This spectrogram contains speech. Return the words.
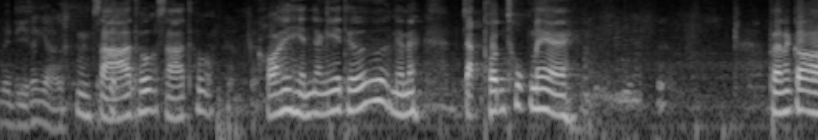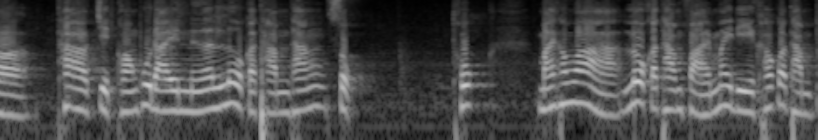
ไม่ดีสักอย่างอืมสาธุสาธุ ขอให้เห็นอย่างนี้เถอะเนี่ยนะจักพ้นทุกข์แน่เพ ราะนั้นก็ถ้าจิตของผู้ใดเนื้อโลกธรรมทั้งสุขทุกข์หมายคำว่า โลกธรรมฝ่ายไม่ดีเขาก็ทำป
